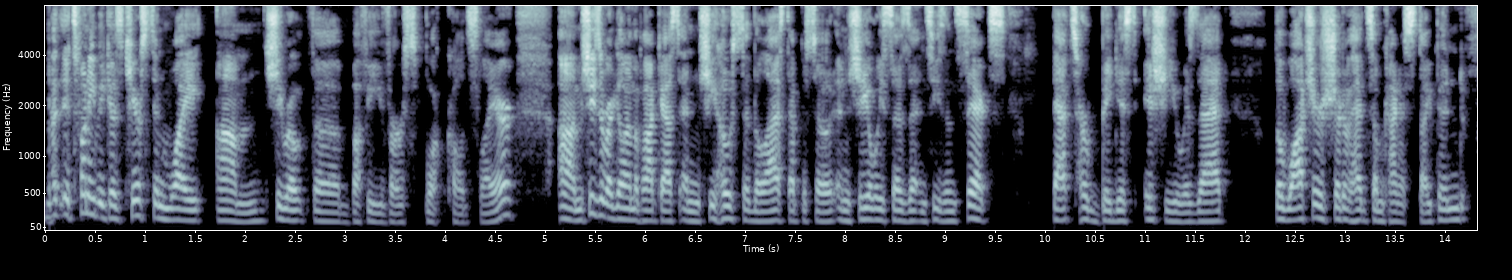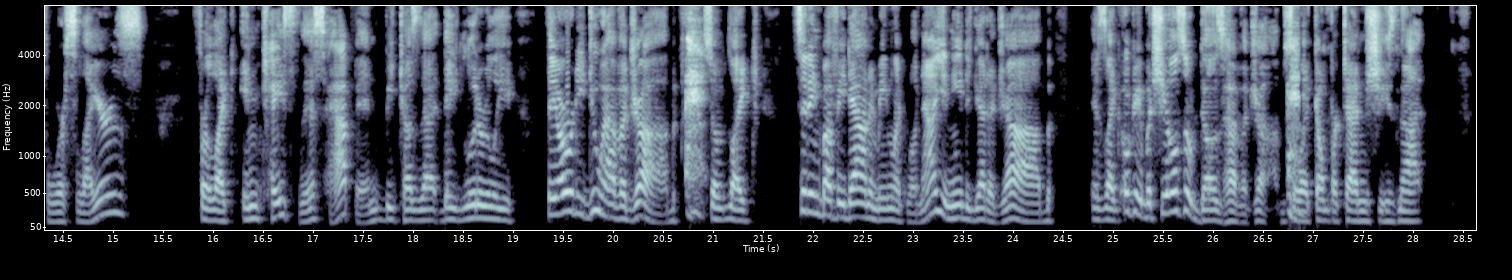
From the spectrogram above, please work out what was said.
it's funny because kirsten white um, she wrote the buffy verse book called slayer um, she's a regular on the podcast and she hosted the last episode and she always says that in season six that's her biggest issue is that the Watchers should have had some kind of stipend for Slayers for like in case this happened because that they literally they already do have a job. So like sitting Buffy down and being like, well, now you need to get a job is like okay, but she also does have a job, so like don't pretend she's not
